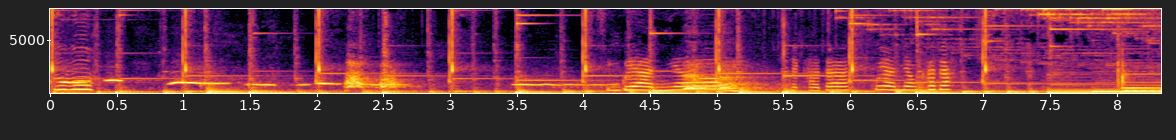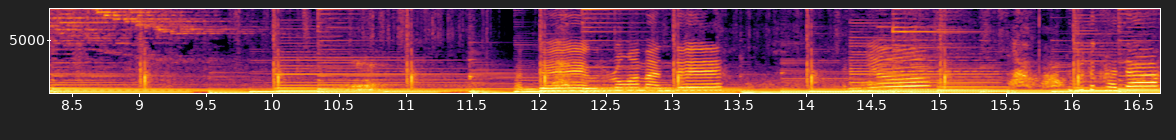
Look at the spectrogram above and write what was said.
두부 친구야 안녕 이제 가자. 친구야 안녕. 가자. 안돼. 울렁하면 안돼. 안녕. 두부도 가자.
